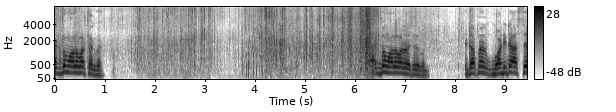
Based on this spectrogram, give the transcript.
একদম অল ওভার থাকবে। একদম অল ওভার রয়েছে দেখুন। এটা আপনার বডিটা আসছে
